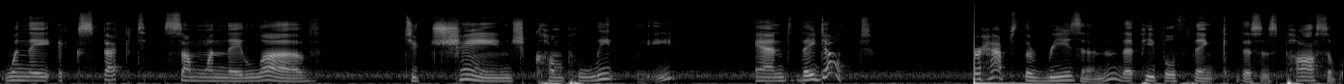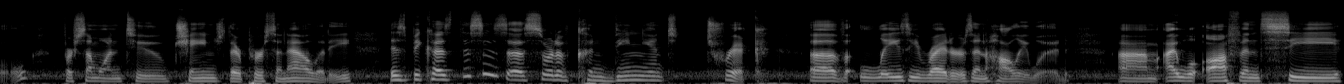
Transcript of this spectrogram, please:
when they expect someone they love to change completely and they don't. Perhaps the reason that people think this is possible for someone to change their personality is because this is a sort of convenient trick of lazy writers in Hollywood. Um, I will often see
